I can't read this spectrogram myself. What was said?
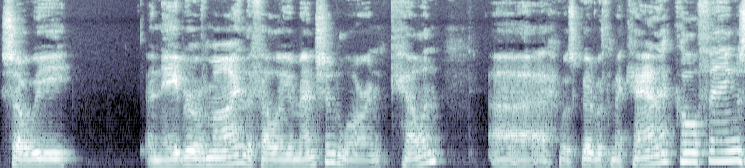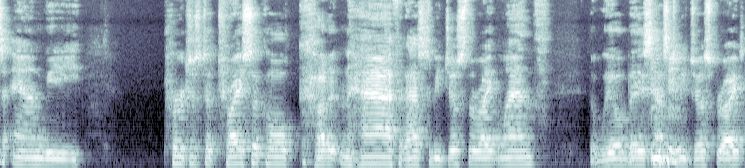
So we, a neighbor of mine, the fellow you mentioned, Loren Kellen, uh, was good with mechanical things, and we purchased a tricycle, cut it in half. It has to be just the right length. The wheelbase has mm-hmm. to be just right.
